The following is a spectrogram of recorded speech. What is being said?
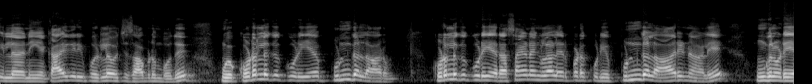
இல்லை நீங்கள் காய்கறி பொருளை வச்சு சாப்பிடும்போது உங்கள் குடலுக்கு கூடிய புண்கள் ஆறும். குடலுக்கு கூடிய ரசாயனங்களால் ஏற்படக்கூடிய புண்கள் ஆறினாலே உங்களுடைய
